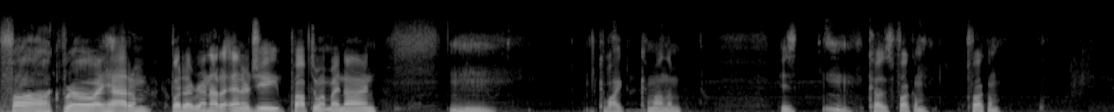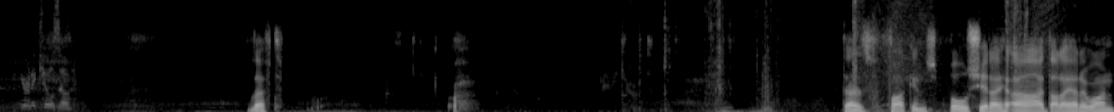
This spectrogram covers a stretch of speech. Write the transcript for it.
Fuck, bro. I had him, but I ran out of energy. Popped him with my nine. Mm. Come on, come on, them. He's. Mm, Cuz, fuck him. Fuck him. You're in a kill zone. Left. That is fucking bullshit. I ah, I thought I had a one.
